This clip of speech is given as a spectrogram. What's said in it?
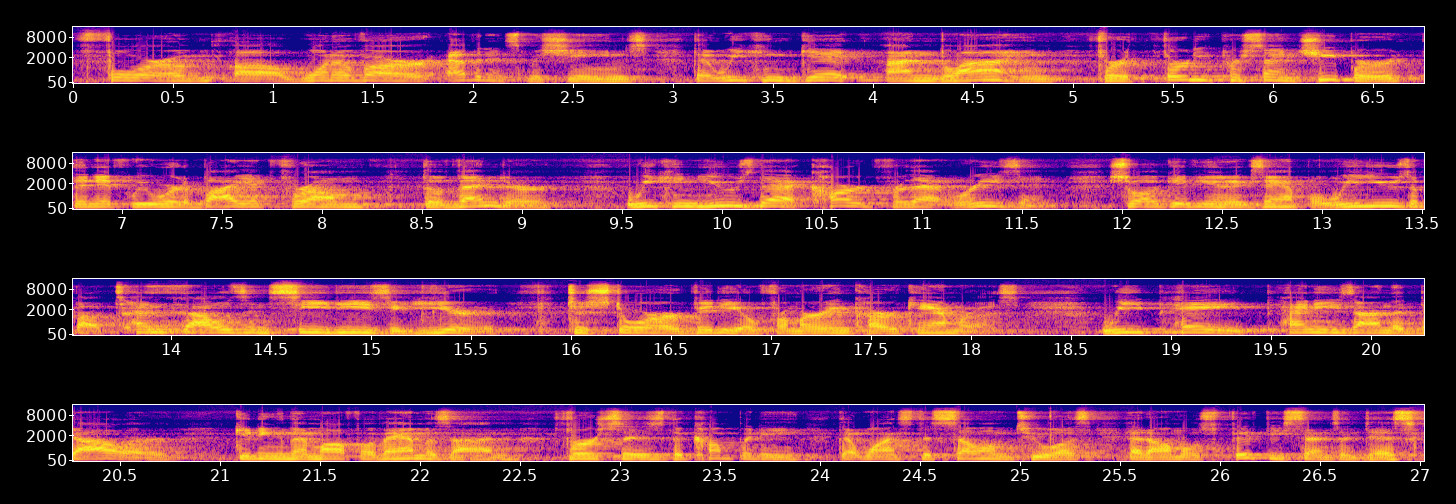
for uh, one of our evidence machines that we can get online for 30% cheaper than if we were to buy it from the vendor, we can use that card for that reason. So I'll give you an example. We use about 10,000 CDs a year to store our video from our in-car cameras. We pay pennies on the dollar getting them off of Amazon versus the company that wants to sell them to us at almost 50 cents a disc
